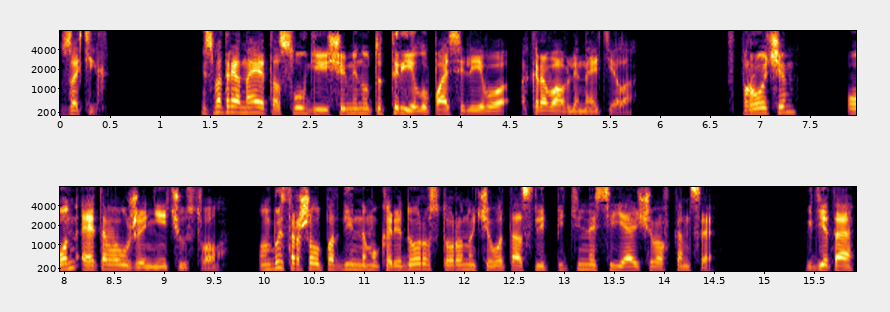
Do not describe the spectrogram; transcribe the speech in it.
затих. Несмотря на это, слуги еще минуты три лупасили его окровавленное тело. Впрочем, он этого уже не чувствовал. Он быстро шел по длинному коридору в сторону чего-то ослепительно сияющего в конце. Где-то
